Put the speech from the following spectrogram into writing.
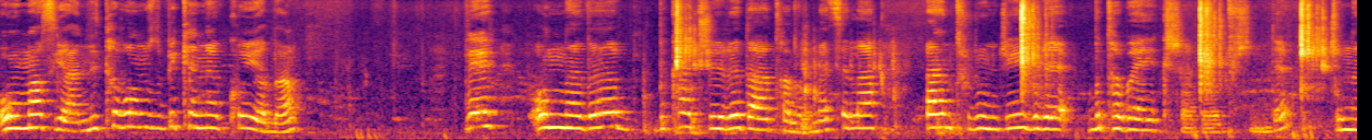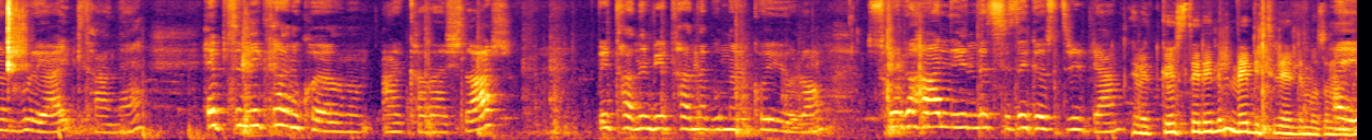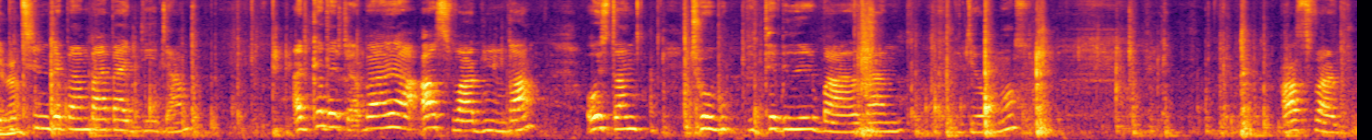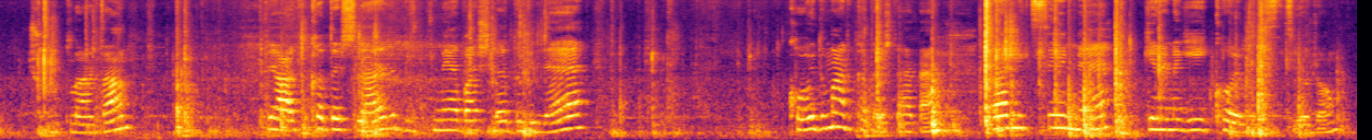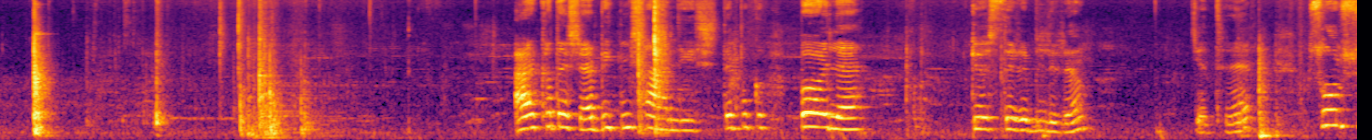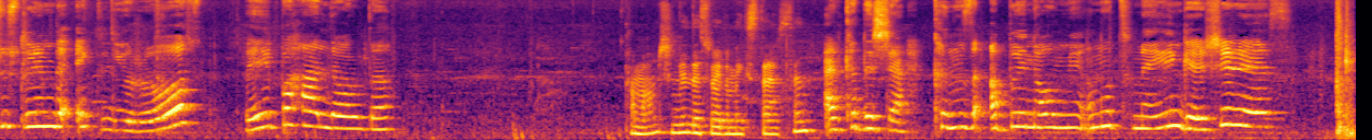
Olmaz yani. Tavamızı bir kenara koyalım. Ve onları birkaç yere dağıtalım. Mesela ben turuncuyu buraya, bu tabaya yakıştırıyorum şimdi. Bunları buraya iki tane. Hepsini iki tane koyalım arkadaşlar. Bir tane bir tane bunları koyuyorum. Sonra halinde size göstereceğim. Evet gösterelim ve bitirelim o zaman Hayır Mira. bitince ben bay bay diyeceğim. Arkadaşlar bayağı az var bundan. O yüzden çabuk bitebilir bazen videomuz. Az var bu çubuklardan. Ve arkadaşlar bitmeye başladı bile. Koydum arkadaşlar ben. Ben mikserime yerine geyik koymak istiyorum. Arkadaşlar bitmiş hali işte. Bu böyle gösterebilirim. Getir. Son süslerini de ekliyoruz. Ve bu halde oldu. Tamam. Şimdi ne söylemek istersin? Arkadaşlar kanalımıza abone olmayı unutmayın. Görüşürüz.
